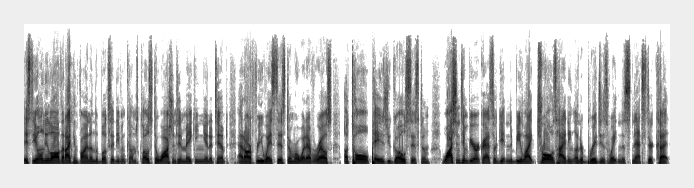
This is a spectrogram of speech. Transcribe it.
It's the only law that I can find in the books that even comes close to Washington making an attempt at our freeway system or whatever else, a toll pay as you go system. Washington bureaucrats are getting to be like trolls hiding under bridges, waiting to snatch their cut.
